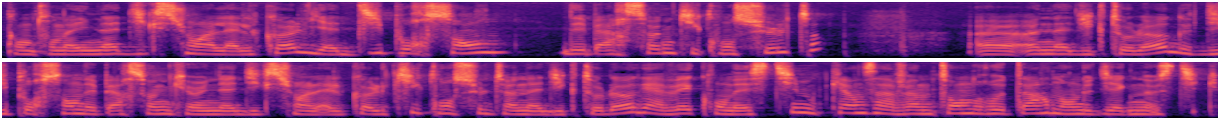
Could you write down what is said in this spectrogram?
quand on a une addiction à l'alcool, il y a 10% des personnes qui consultent un addictologue, 10% des personnes qui ont une addiction à l'alcool qui consultent un addictologue, avec, on estime, 15 à 20 ans de retard dans le diagnostic.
